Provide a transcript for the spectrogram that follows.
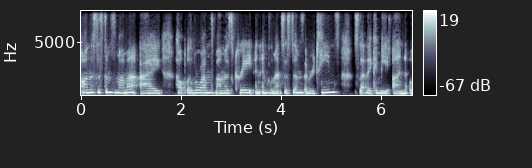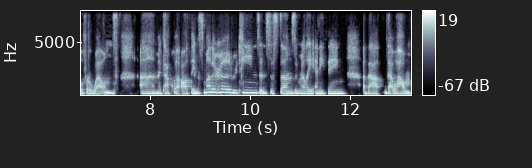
on the Systems Mama, I help overwhelmed mamas create and implement systems and routines so that they can be unoverwhelmed. Um, I talk about all things motherhood, routines, and systems, and really anything about that will help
